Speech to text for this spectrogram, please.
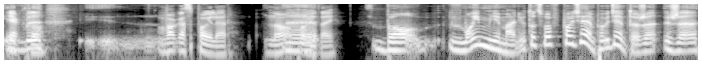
jakby... Jak Uwaga, spoiler. No, e, opowiadaj. Bo w moim mniemaniu, to co powiedziałem, powiedziałem to, że, że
